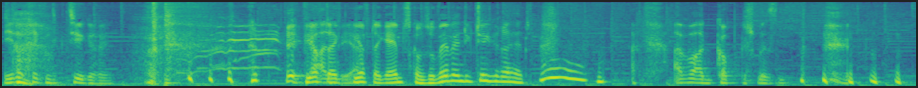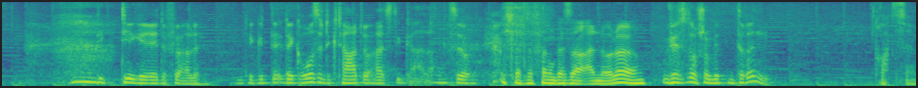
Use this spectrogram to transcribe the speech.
Jeder kriegt ein Diktiergerät. wie, auf der, wie auf der Gamescom. So, wer will ein Diktiergerät? Einfach an den Kopf geschmissen. Diktiergeräte für alle. Der, der, große Diktator heißt die Gala. So. Ich glaube, wir fangen besser an, oder? Wir sind doch schon mittendrin. Trotzdem.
